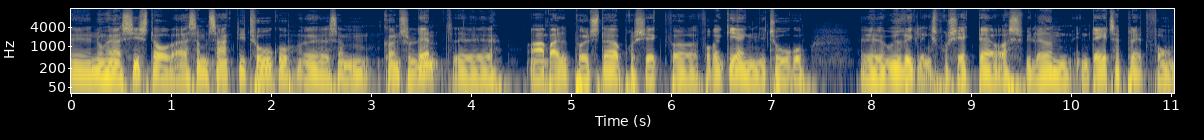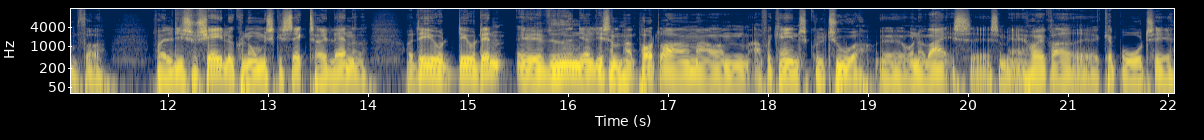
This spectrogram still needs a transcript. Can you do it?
Øh, nu her sidste år var jeg som sagt i Togo øh, som konsulent øh, og arbejdede på et større projekt for, for regeringen i Togo. Øh, udviklingsprojekt der også. Vi lavede en, en dataplatform for, for alle de sociale økonomiske sektorer i landet. Og det er jo, det er jo den øh, viden, jeg ligesom har pådraget mig om afrikansk kultur øh, undervejs, øh, som jeg i høj grad øh, kan bruge til,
